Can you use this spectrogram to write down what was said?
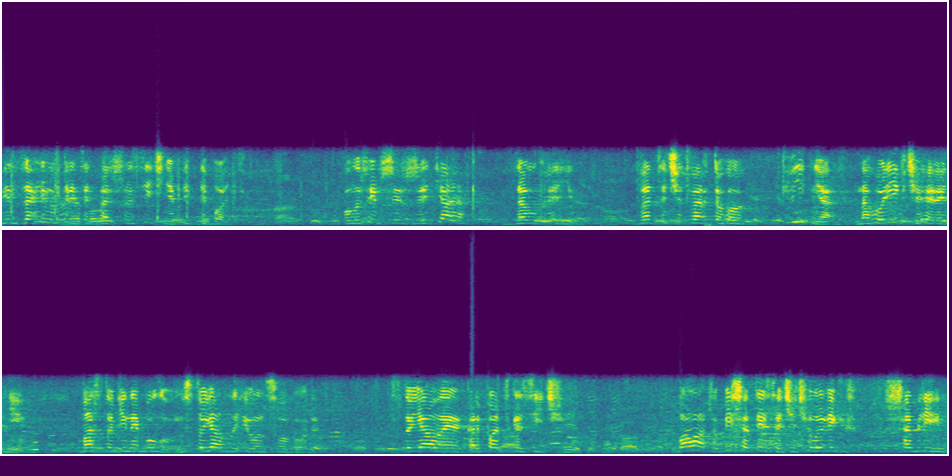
Він загинув 31 січня під Дебальцем, положивши життя за Україну. 24 квітня на горі в Чигирині вас тоді не було. Ну стояв Легіон Свободи, стояли Карпатська Січ. Багато, більше тисячі чоловік шаблі.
